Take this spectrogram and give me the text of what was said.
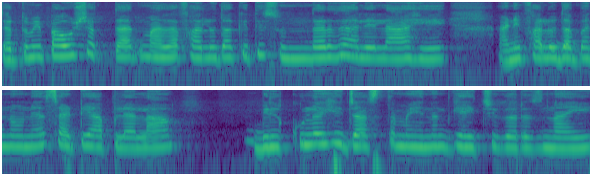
तर तुम्ही पाहू शकतात माझा फालुदा किती सुंदर झालेला आहे आणि फालुदा बनवण्यासाठी आपल्याला बिलकुलही जास्त मेहनत घ्यायची गरज नाही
